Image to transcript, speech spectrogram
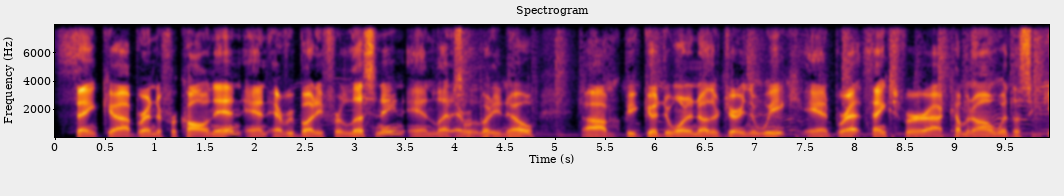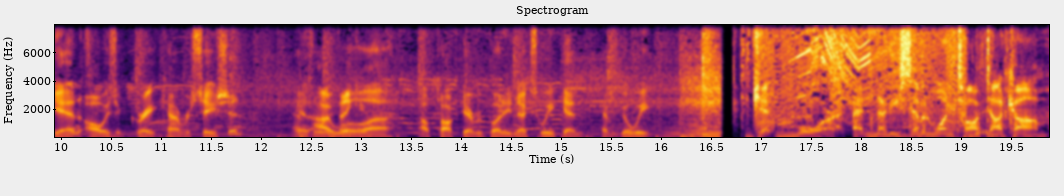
thank uh, Brenda for calling in and everybody for listening, and let everybody know. Um, be good to one another during the week. And Brett, thanks for uh, coming on with us again. Always a great conversation. And I will. Uh, I'll talk to everybody next week. And have a good week. Get more at 971talk.com.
